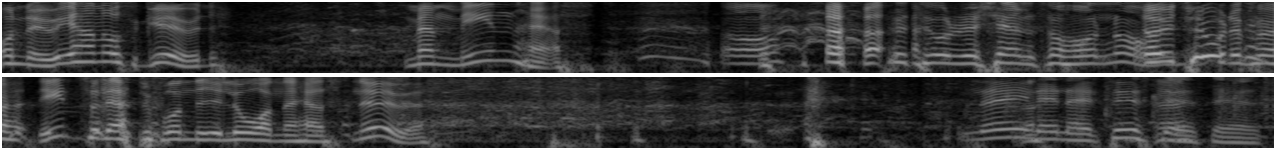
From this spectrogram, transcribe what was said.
och nu är han hos Gud. Men min häst, ja, hur tror du det känns för honom? jag tror det för, det är inte så lätt att få en ny lånehäst nu. Nej, nej, nej, tyst, tyst, tyst.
